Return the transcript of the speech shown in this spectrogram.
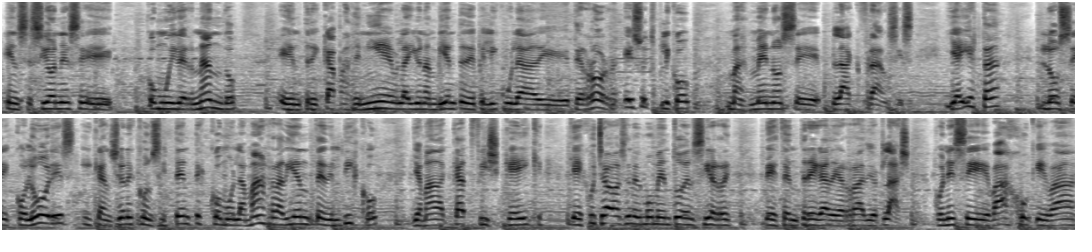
en sesiones eh, como hibernando entre capas de niebla y un ambiente de película de terror. Eso explicó más o menos eh, Black Francis. Y ahí está los eh, colores y canciones consistentes como la más radiante del disco, llamada Catfish Cake, que escuchabas en el momento del cierre de esta entrega de Radio Clash, con ese bajo que va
